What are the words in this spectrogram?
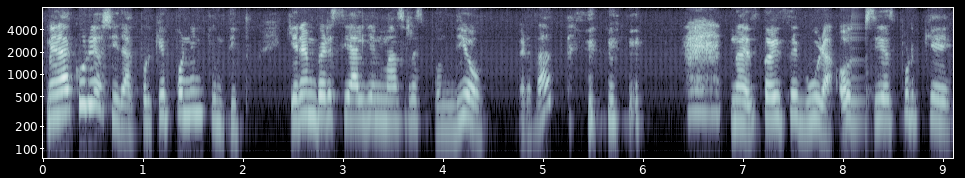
Me da curiosidad, ¿por qué ponen puntito? Quieren ver si alguien más respondió, ¿verdad? no estoy segura. O si es porque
